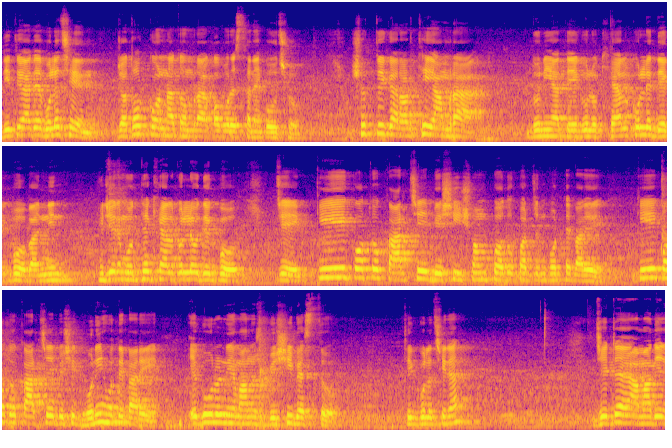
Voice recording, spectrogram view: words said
দ্বিতীয় আয়াতে বলেছেন, যতক্ষণ না তোমরা কবরস্থানে পৌঁছো। সত্যিকার অর্থেই আমরা দুনিয়াতে এগুলো খেয়াল করলে দেখব বা নিজের মধ্যে খেয়াল করলেও দেখব যে কে কত কার চেয়ে বেশি সম্পদ উপার্জন করতে পারে, কে কত কার চেয়ে বেশি ধনী হতে পারে, এগুলো নিয়ে মানুষ বেশি ব্যস্ত। ঠিক বলেছি না? যেটা আমাদের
